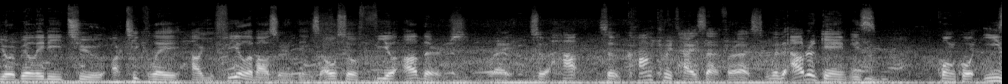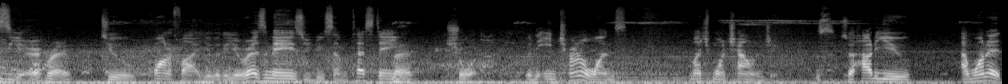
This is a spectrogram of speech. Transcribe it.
Your ability to articulate how you feel about certain things, also feel others, right? So how so concretize that for us. With the outer game is mm-hmm. quote unquote easier Right. to quantify. You look at your resumes, you do some testing, Right. sure. With the internal ones, much more challenging. So how do you I want to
